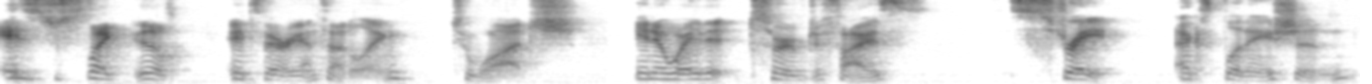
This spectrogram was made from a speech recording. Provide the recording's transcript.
Is just like ugh, it's very unsettling to watch in a way that sort of defies straight explanation.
